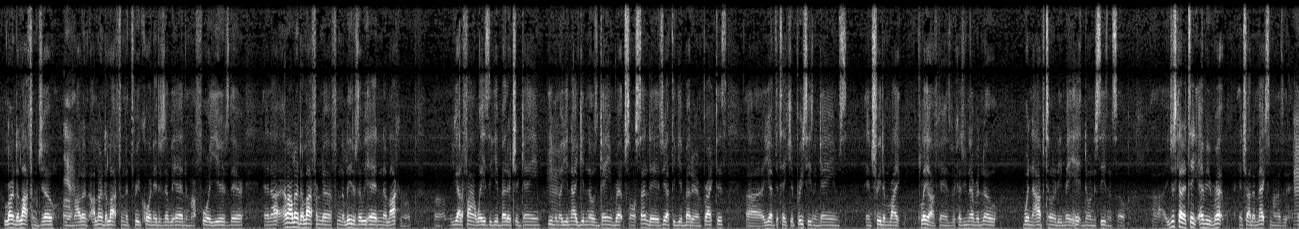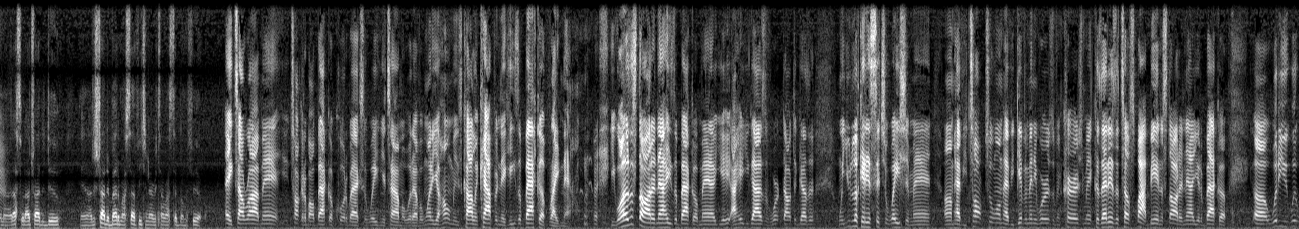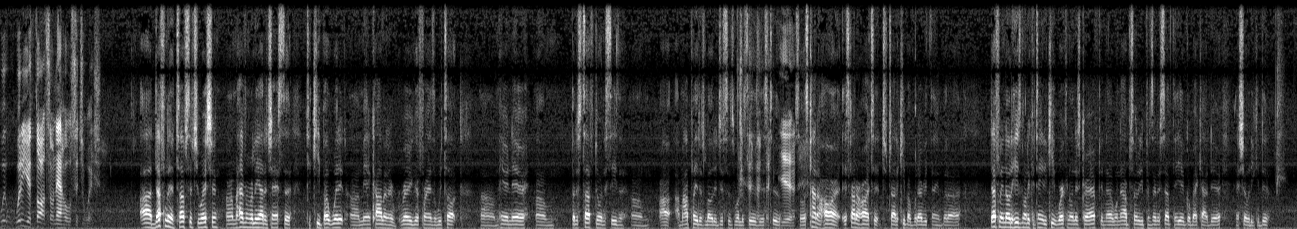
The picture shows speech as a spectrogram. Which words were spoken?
learned a lot from Joe. Um, Yeah. I, learned, I learned a lot from the three coordinators that we had in my four years there, and I and I learned a lot from the from the leaders that we had in the locker room. Um, you got to find ways to get better at your game, even though you're not getting those game reps on Sundays. You have to get better in practice. Uh, you have to take your preseason games and treat them like playoff games because you never know when the opportunity may hit during the season. So uh, you just got to take every rep and try to maximize it. And uh, that's what I tried to do. and I just tried to better myself each and every time I stepped on the field. Hey, Tyrod, man, you talking about backup quarterbacks and waiting your time or whatever. One of your homies, Colin Kaepernick, he's a backup right now. he was a starter, now he's a backup, man. You, I hear you guys have worked out together. When you look at his situation, man, um, have you talked to him? Have you given him any words of encouragement? Because that is a tough spot, being the starter. Now you're the backup. Uh, what do you? What, what, are your thoughts on that whole situation? Uh, definitely a tough situation. Um, I haven't really had a chance to to keep up with it. Uh, me and Colin are very good friends, and we talk um, here and there. Um, but it's tough during the season. Um, I, my plate is loaded just as well as his is too. yeah. So it's kind of hard. It's kind of hard to, to, try to keep up with everything. But uh, definitely know that he's going to continue to keep working on his craft, and uh, when the opportunity presents itself, then he'll go back out there and show what he can do.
